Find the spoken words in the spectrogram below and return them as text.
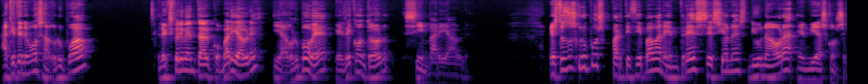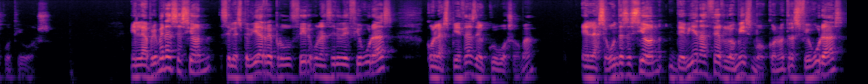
aquí tenemos al grupo A, el experimental con variable, y al grupo B, el de control sin variable. Estos dos grupos participaban en tres sesiones de una hora en días consecutivos. En la primera sesión se les pedía reproducir una serie de figuras con las piezas del cubo Soma. En la segunda sesión debían hacer lo mismo con otras figuras,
